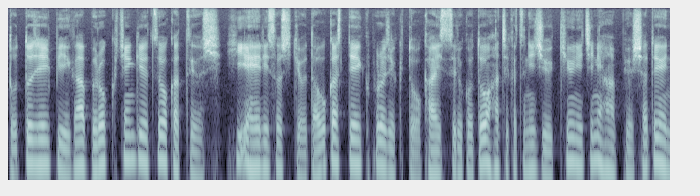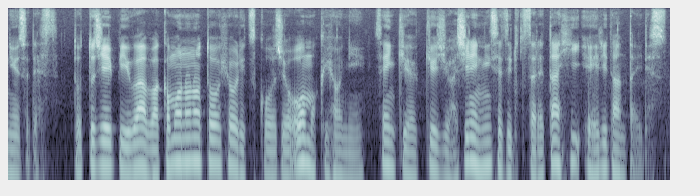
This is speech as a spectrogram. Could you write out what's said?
.jp がブロックチェーン技術を活用し、非営利組織を打化していくプロジェクトを開始することを8月29日に発表したというニュースです。.jp は若者の投票率向上を目標に1998年に設立された非営利団体です。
